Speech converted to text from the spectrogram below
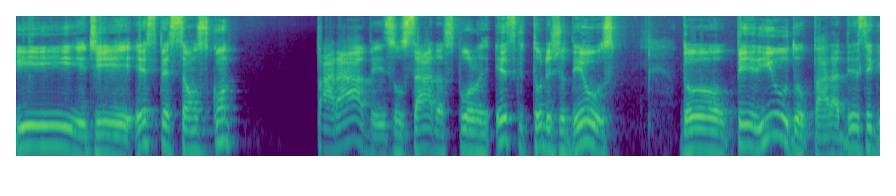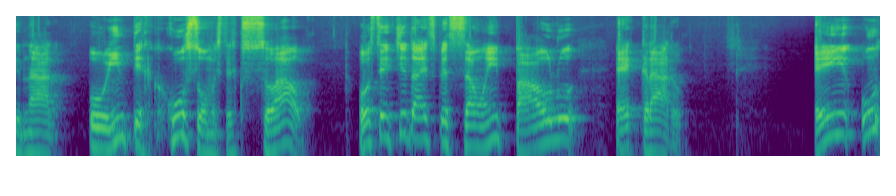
e de expressões comparáveis usadas por escritores judeus do período para designar o intercurso homossexual, o sentido da expressão em Paulo é claro. Em um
